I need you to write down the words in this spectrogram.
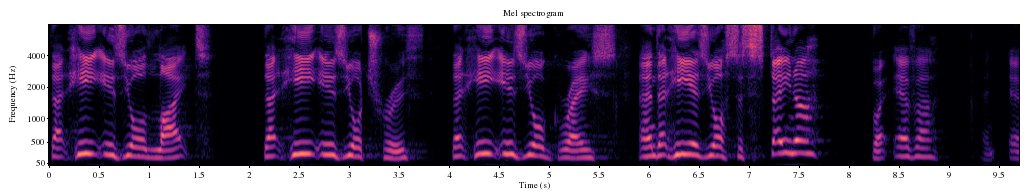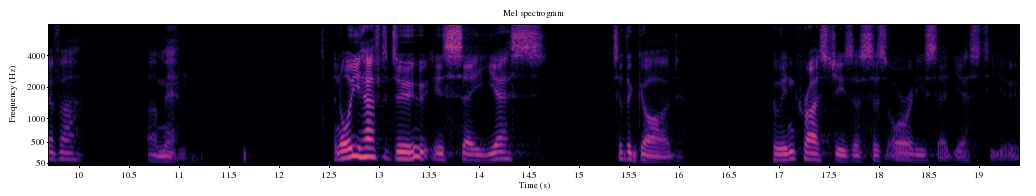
that He is your light, that He is your truth, that He is your grace, and that He is your sustainer forever and ever. Amen. And all you have to do is say yes to the God who in Christ Jesus has already said yes to you.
